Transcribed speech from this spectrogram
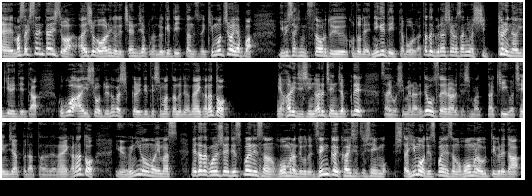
え、正木さんに対しては相性が悪いのでチェンジアップが抜けていったんですね。気持ちはやっぱ指先に伝わるということで逃げていったボールが。ただグラシアルさんにはしっかり投げ切れていた。ここは相性というのがしっかり出てしまったのではないかなと。やはり自信のあるチェンジアップで最後締められて抑えられてしまった。キーはチェンジアップだったのではないかなというふうに思います。えただこの試合デスパイネさんホームランということで前回解説してした日もデスパイネさんがホームランを打ってくれた、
